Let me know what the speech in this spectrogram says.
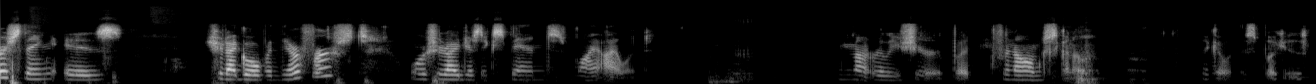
First thing is, should I go over there first, or should I just expand my island? I'm not really sure, but for now I'm just gonna look at what this book is.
